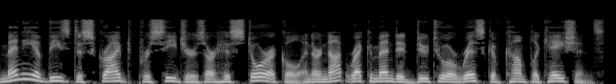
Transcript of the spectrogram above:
Many of these described procedures are historical and are not recommended due to a risk of complications.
